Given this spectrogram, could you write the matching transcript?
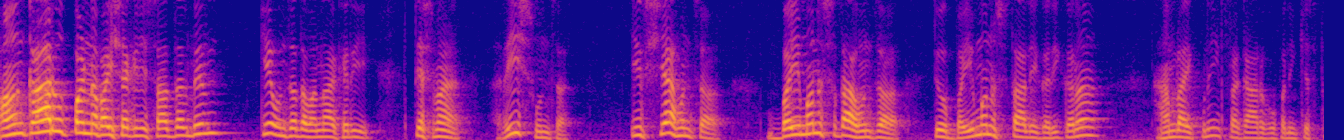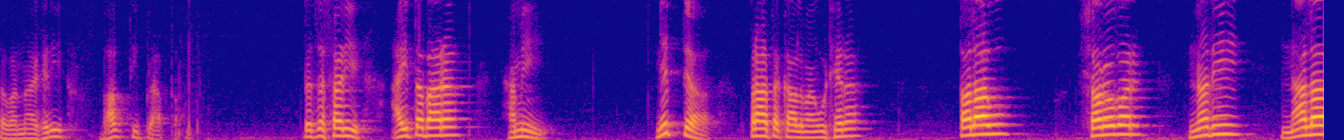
अहङ्कार उत्पन्न भइसकेपछि सदनबिन के हुन्छ त भन्दाखेरि त्यसमा रिस हुन्छ ईर्ष्या हुन्छ वैमनस्यता हुन्छ। त्यो वैमनस्यताले गरिकन हामीलाई कुनै प्रकारको पनि के छ त भन्दाखेरि भक्ति प्राप्त हुन्छ। र जसरी आइतबार हामी नित्य प्रातकालमा उठेर तलाउ सरोवर नदी नाला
